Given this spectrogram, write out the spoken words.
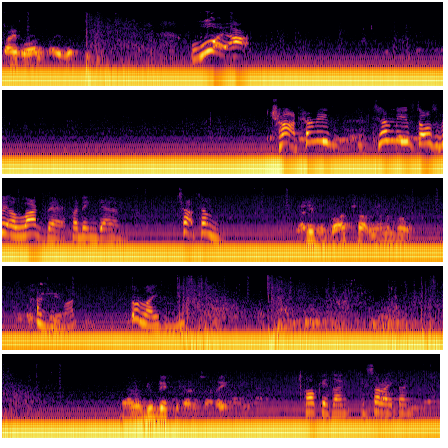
Five all, it? What? Uh... Chat, tell me tell me if there was a bit of lag there if I didn't get him. Chat, tell me. I didn't even got a chat, you bro. Can't do man. Don't lie to me. Yeah, when you break it down, it's alright. Okay, thanks. It's alright, thanks.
